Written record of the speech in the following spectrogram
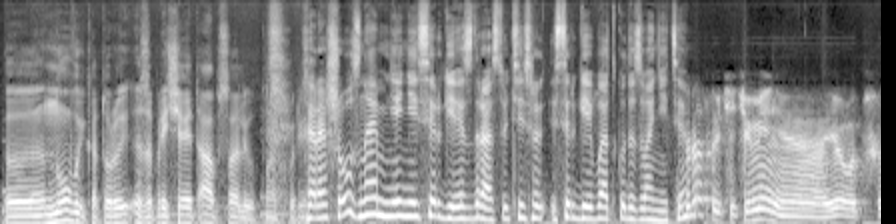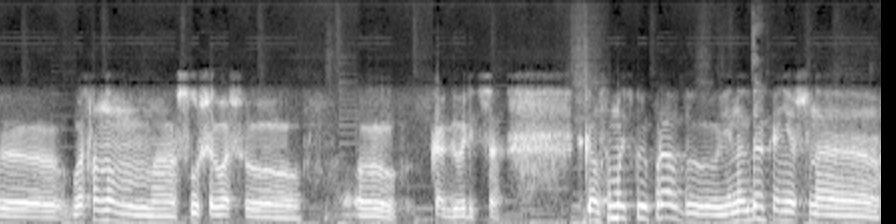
новый, который запрещает абсолютно курить. Хорошо, узнаем мнение Сергея. Здравствуйте, Сергей, вы откуда звоните? Здравствуйте, Тюмень. Я вот в основном слушаю вашу как говорится, комсомольскую правду. Иногда, конечно...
